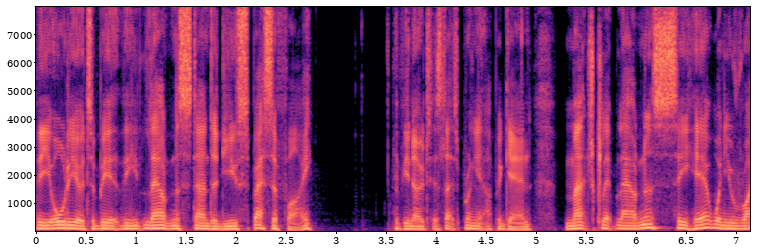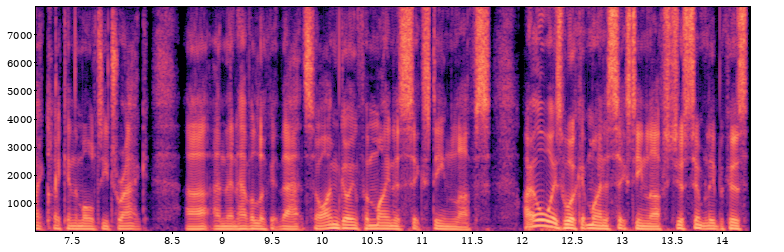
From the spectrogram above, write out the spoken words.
the audio to be at the loudness standard you specify. If you notice, let's bring it up again. Match clip loudness. See here when you right click in the multi track uh, and then have a look at that. So I'm going for minus 16 LUFS. I always work at minus 16 LUFS just simply because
